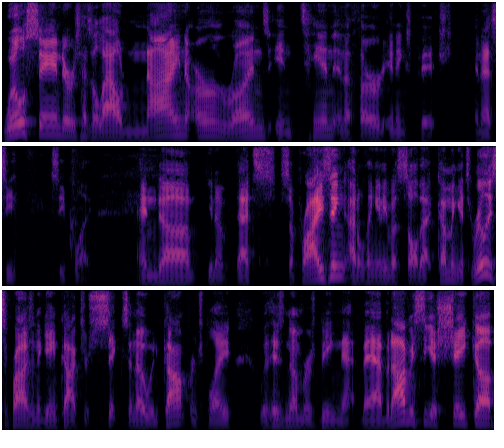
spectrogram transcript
Will Sanders has allowed nine earned runs in 10 and a third innings pitched in SEC play. And, uh, you know, that's surprising. I don't think any of us saw that coming. It's really surprising the Gamecocks are 6 and 0 in conference play with his numbers being that bad. But obviously, a shakeup,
